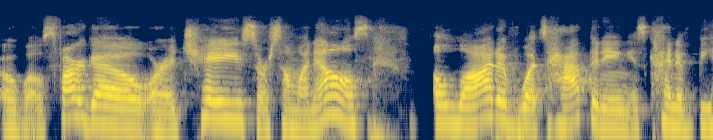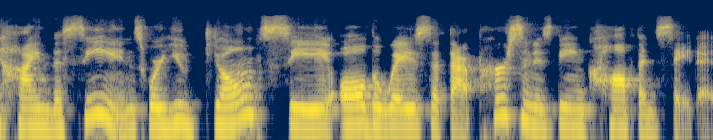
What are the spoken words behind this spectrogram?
a Wells Fargo or a Chase or someone else, a lot of what's happening is kind of behind the scenes where you don't see all the ways that that person is being compensated.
